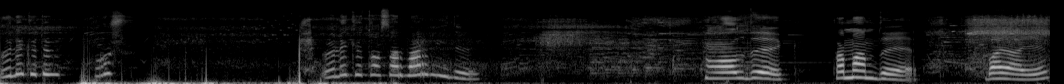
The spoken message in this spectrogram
Öyle kötü bir vuruş. Öyle kötü hasar var mıydı? Aldık. Tamamdır. Bayağı iyi.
